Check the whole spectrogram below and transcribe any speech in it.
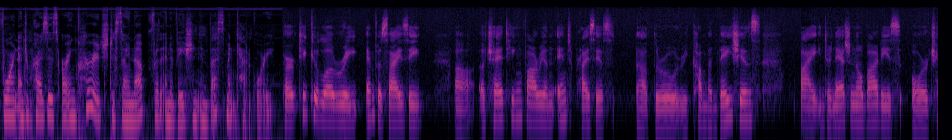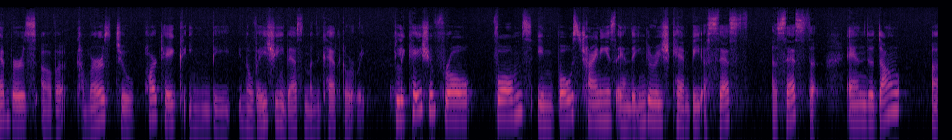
Foreign enterprises are encouraged to sign up for the innovation investment category, particularly emphasizing attracting foreign enterprises uh, through recommendations by international bodies or chambers of uh, commerce to partake in the innovation investment category. Application forms in both Chinese and English can be assessed, assessed and, down, uh,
